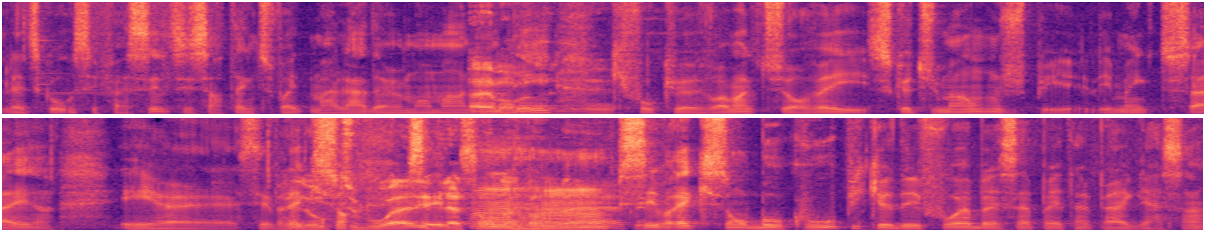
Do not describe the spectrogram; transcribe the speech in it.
let's go, c'est facile. C'est certain que tu vas être malade à un moment donné. Donné. Qu'il faut que vraiment que tu surveilles ce que tu manges, puis les mains que tu serres. Et euh, c'est vrai qu'ils que sont... tu bois, les glaçons dans ton Mhm. c'est vrai qu'ils sont beaucoup, puis que des fois, ben, ça peut être un peu agaçant.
